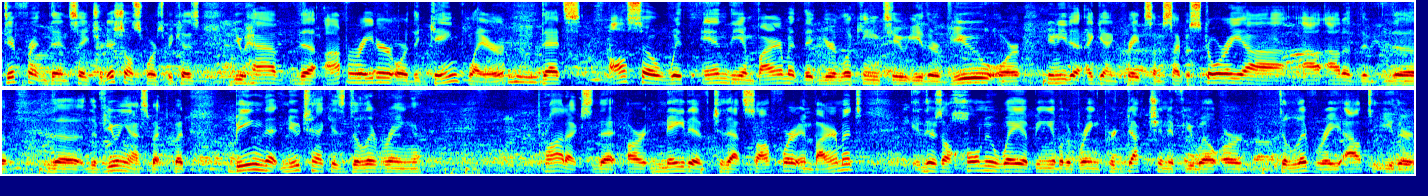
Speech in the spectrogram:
different than say traditional sports because you have the operator or the game player that's also within the environment that you're looking to either view or you need to again create some type of story uh, out of the, the the the viewing aspect. But being that NewTek is delivering products that are native to that software environment, there's a whole new way of being able to bring production, if you will, or delivery out to either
